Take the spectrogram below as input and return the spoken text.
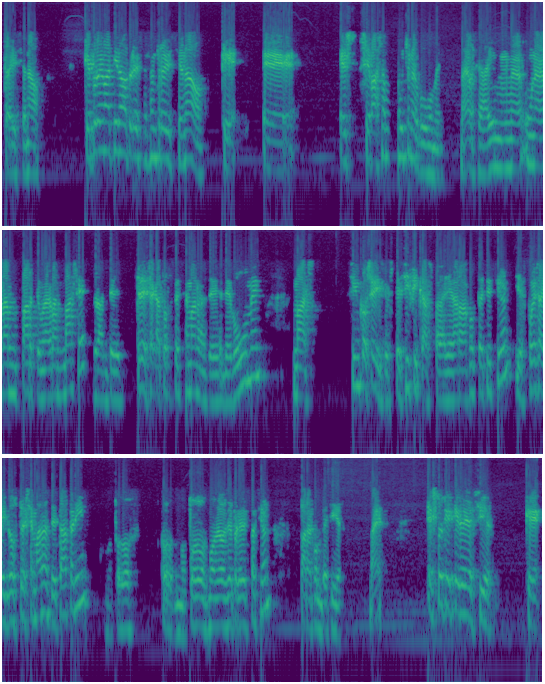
tradicional. ¿Qué problema tiene la periodización tradicional? Que eh, es, se basa mucho en el volumen. O sea, hay una, gran parte, una gran base durante 13 a 14 semanas de, volumen, más 5 o 6 específicas para llegar a la competición, y después hay 2 o 3 semanas de tapering, como todos, como todos los modelos de periodización, para competir. ¿Esto qué quiere decir? Que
